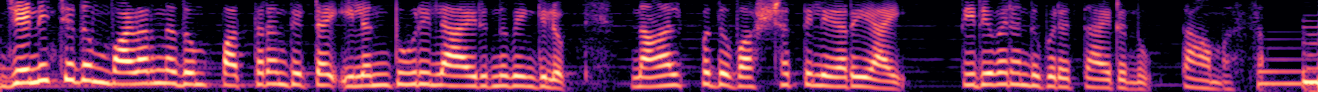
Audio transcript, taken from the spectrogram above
ജനിച്ചതും വളർന്നതും പത്തനംതിട്ട ഇലന്തൂരിലായിരുന്നുവെങ്കിലും നാൽപ്പത് വർഷത്തിലേറെയായി തിരുവനന്തപുരത്തായിരുന്നു താമസം.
